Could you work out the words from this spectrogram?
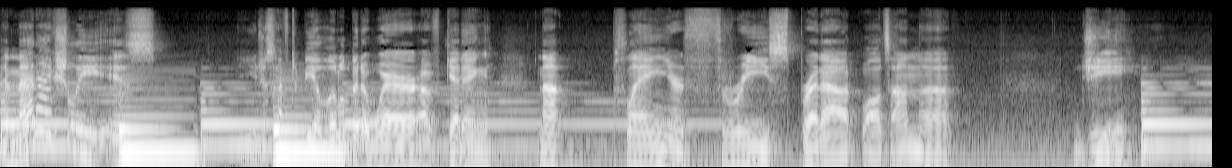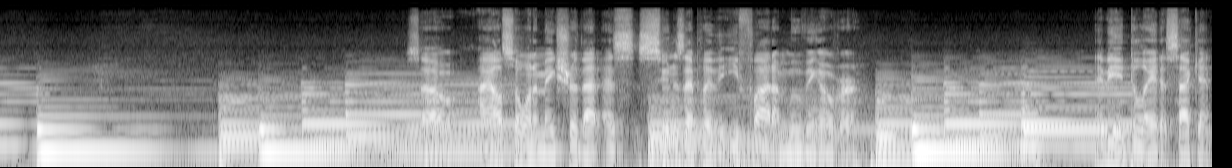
And that actually is, you just have to be a little bit aware of getting not playing your three spread out while it's on the G. So I also want to make sure that as soon as I play the E flat, I'm moving over. Maybe delay it a second.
